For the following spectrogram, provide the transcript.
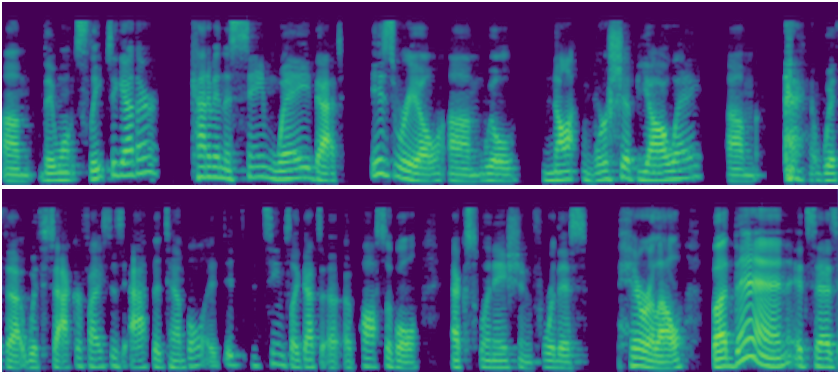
um, they won't sleep together. Kind of in the same way that Israel um, will not worship Yahweh um, with uh, with sacrifices at the temple. It, it, it seems like that's a, a, possible explanation for this parallel. But then it says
